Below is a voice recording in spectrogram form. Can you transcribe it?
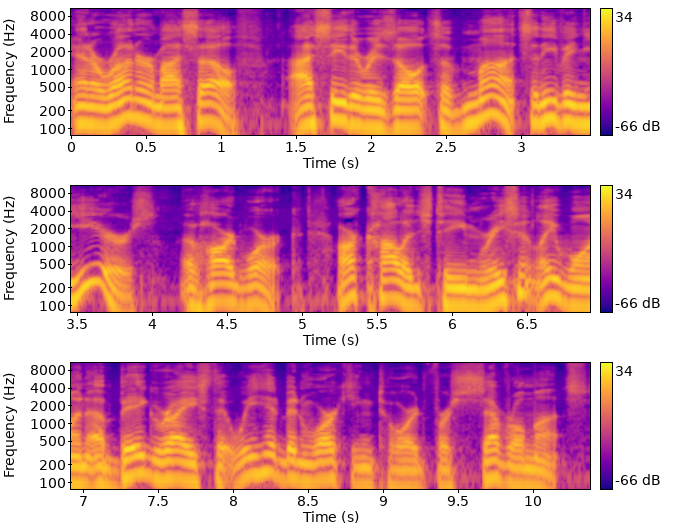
and a runner myself, I see the results of months and even years of hard work. Our college team recently won a big race that we had been working toward for several months.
